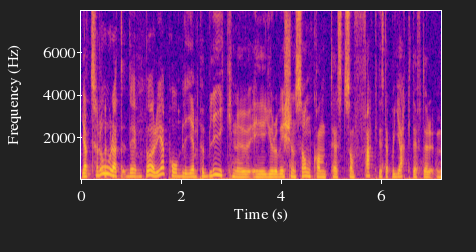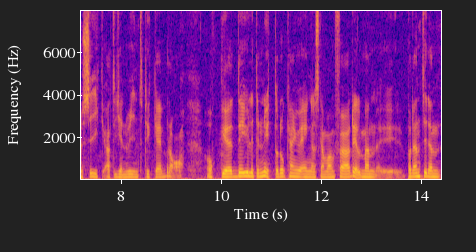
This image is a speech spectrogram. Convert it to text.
jag tror att det börjar på att bli en publik nu i Eurovision Song Contest som faktiskt är på jakt efter musik att genuint tycka är bra. Och eh, det är ju lite nytt och då kan ju engelskan vara en fördel, men eh, på den tiden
